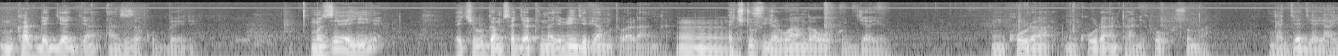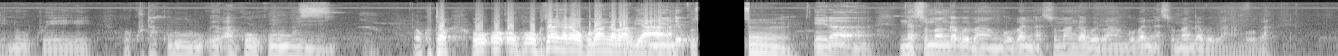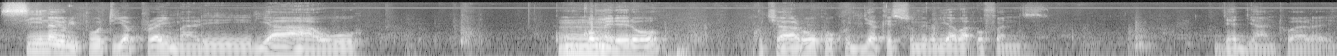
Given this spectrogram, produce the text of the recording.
mukadde jjajja anziza ku bbeere. Muzeeyi ekibuga musajja tunaye bingi ebyamutwalanga Mm, ekituufu yalwangawo okujjayo. Nkula nkula ntandika okusoma. Nga jjajja yalina okwe okutakululu akokuluuzi okuta- o- o- o- okutandika nawe okubanga bambi ah, ngende ku mm, era nasomanga bwe bangoba nasomanga bwe bangoba nasomanga bwe bangoba. Siinayo lipooti ya primary eryawo. Ku nkomerero ku kyalo okwo okujjako essomero lyaba orphans. Jjajja ntwalayo.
